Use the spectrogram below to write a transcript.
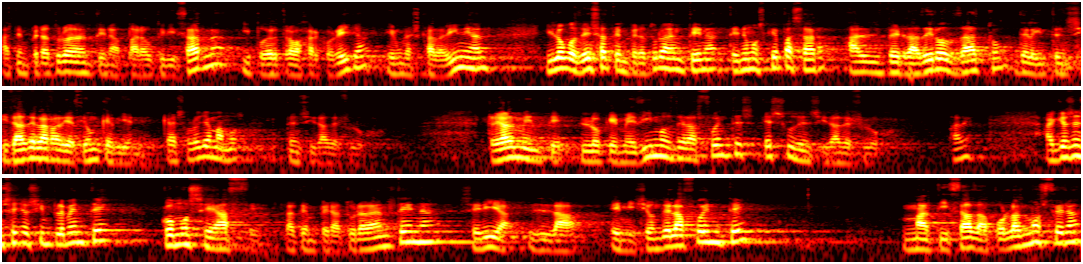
a temperatura de antena para utilizarla y poder trabajar con ella en una escala lineal. Y luego de esa temperatura de antena tenemos que pasar al verdadero dato de la intensidad de la radiación que viene, que a eso lo llamamos densidad de flujo. Realmente lo que medimos de las fuentes es su densidad de flujo. Aquí os enseño simplemente ¿Cómo se hace? La temperatura de antena sería la emisión de la fuente matizada por la atmósfera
